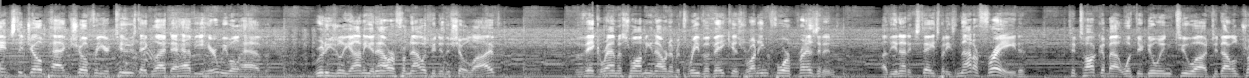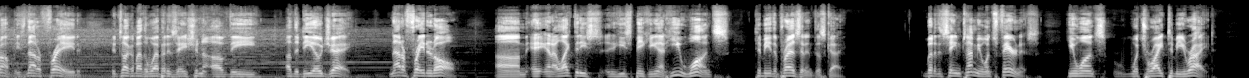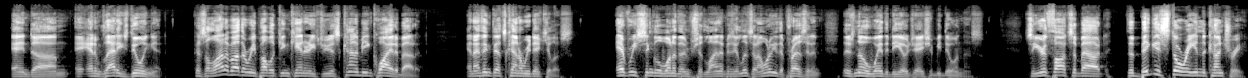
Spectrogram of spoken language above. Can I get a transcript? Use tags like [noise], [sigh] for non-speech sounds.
It's the Joe Pag Show for your Tuesday. Glad to have you here. We will have Rudy Giuliani an hour from now as we do the show live. Vivek Ramaswamy in hour number three. Vivek is running for president of the United States, but he's not afraid to talk about what they're doing to uh, to Donald Trump. He's not afraid to talk about the weaponization of the of the DOJ. Not afraid at all. Um, and, and I like that he's he's speaking out. He wants to be the president. This guy, but at the same time, he wants fairness. He wants what's right to be right, and um, and I'm glad he's doing it because a lot of other Republican candidates are just kind of being quiet about it, and I think that's kind of ridiculous. Every single one of them should line up and say, "Listen, I want to be the president. There's no way the DOJ should be doing this." So your thoughts about the biggest story in the country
